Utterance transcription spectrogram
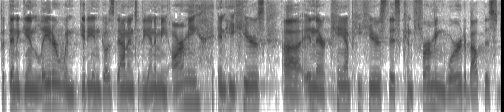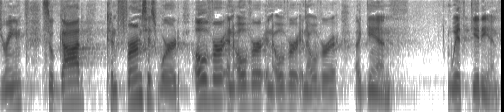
but then again later when Gideon goes down into the enemy army and he hears uh, in their camp, he hears this confirming word about this dream. So God confirms his word over and over and over and over again with Gideon.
